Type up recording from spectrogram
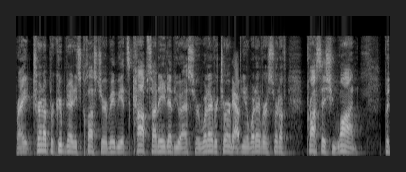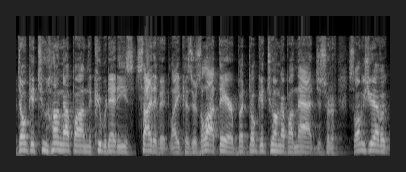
Right. Turn up a Kubernetes cluster. Maybe it's Kops on AWS or whatever term yep. you know whatever sort of process you want. But don't get too hung up on the Kubernetes side of it, like because there's a lot there. But don't get too hung up on that. Just sort of as long as you have a,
